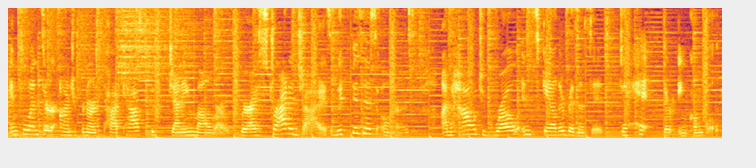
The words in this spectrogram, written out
Influencer Entrepreneurs Podcast with Jenny Melrose, where I strategize with business owners on how to grow and scale their businesses to hit their income goals.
